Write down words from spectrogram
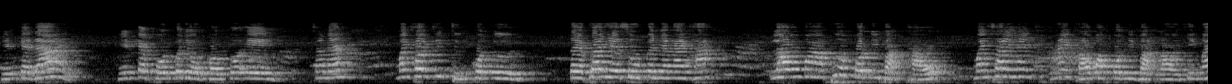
เห็นแก่ได้ เห็นแก่ผลประโยชน์ของตัวเองใช่ไหมไม่ค่อยคิดถึงคนอื่น แต่พระเยซูเป็นยังไงคะเรามาเพื่อปฏิบัติเขา ไม่ใช่ให้ให้เขามาปฏิบัติเราจริงไหม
